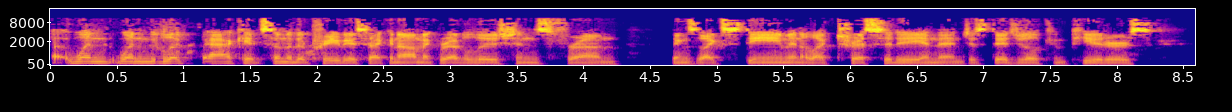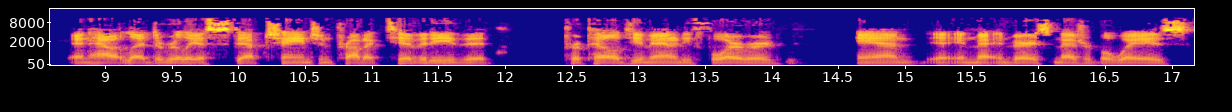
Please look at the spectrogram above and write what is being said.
uh, when when we look back at some of the previous economic revolutions from things like steam and electricity and then just digital computers and how it led to really a step change in productivity that propelled humanity forward and in, in various measurable ways.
